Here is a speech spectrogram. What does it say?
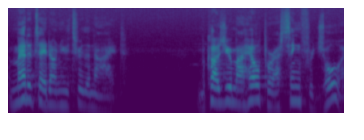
I meditate on you through the night. Because you're my helper, I sing for joy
